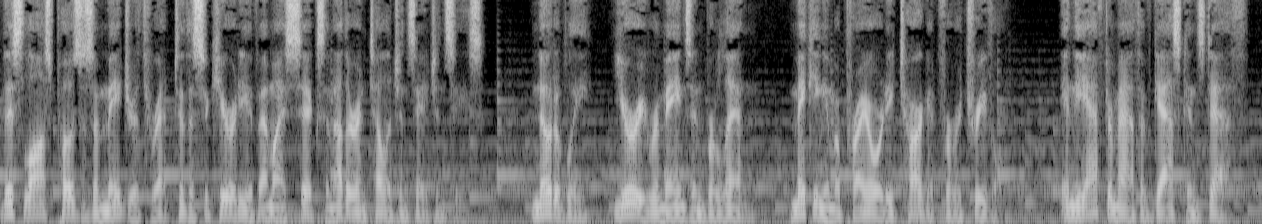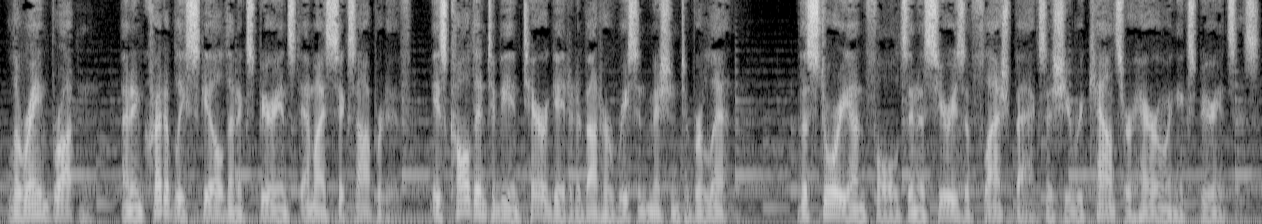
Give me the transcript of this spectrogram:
This loss poses a major threat to the security of MI6 and other intelligence agencies. Notably, Yuri remains in Berlin, making him a priority target for retrieval. In the aftermath of Gascoigne's death, Lorraine Broughton, an incredibly skilled and experienced MI6 operative, is called in to be interrogated about her recent mission to Berlin. The story unfolds in a series of flashbacks as she recounts her harrowing experiences.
